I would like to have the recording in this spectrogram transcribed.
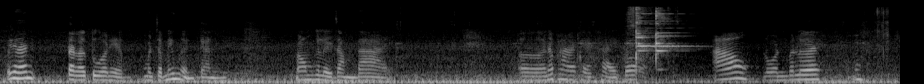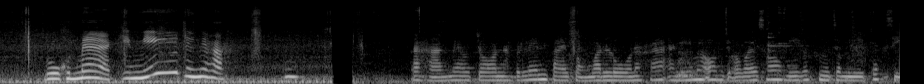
เพราะฉะนั้นแต่ละตัวเนี่ยมันจะไม่เหมือนกัน น้องก็เลยจำได้ เออนภาไข่ไข่ก็ เอาหล่นไปเลย ดูคุณแม่กินนิดนึงเนี่ยค่ะ อาหารแมวจรนะไปเล่นไปสองวันโลนะคะ อันนี้แม่อ้อมจะเอาไว้ซอกนี้ก็คือจะมีพวกสี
